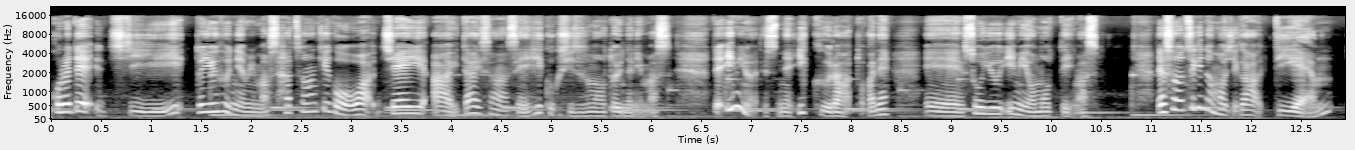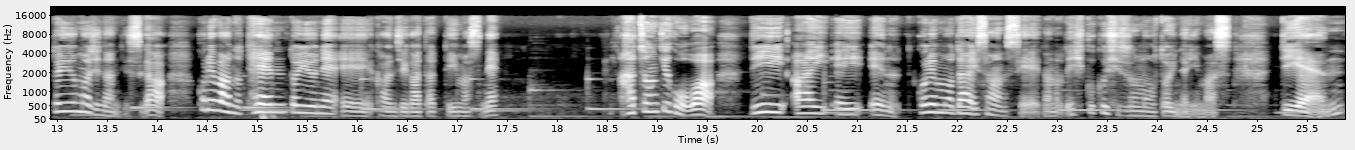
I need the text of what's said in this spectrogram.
これで G というふうに読みます。発音記号は JI 第三声低く沈む音になります。で、意味はですね、いくらとかね、えー、そういう意味を持っています。で、その次の文字が DN という文字なんですが、これはあの点というね、えー、漢字が当たっていますね。発音記号は DIAN。これも第三声なので低く沈む音になります。DN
